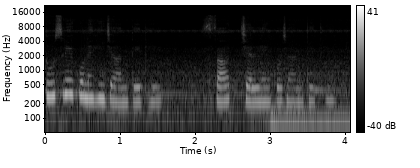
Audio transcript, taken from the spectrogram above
दूसरे को नहीं जानते थे। साथ चलने को जानते थे।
